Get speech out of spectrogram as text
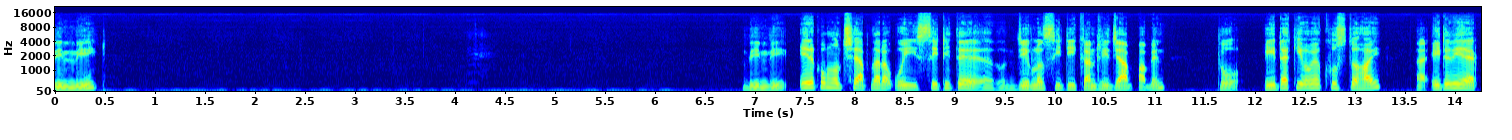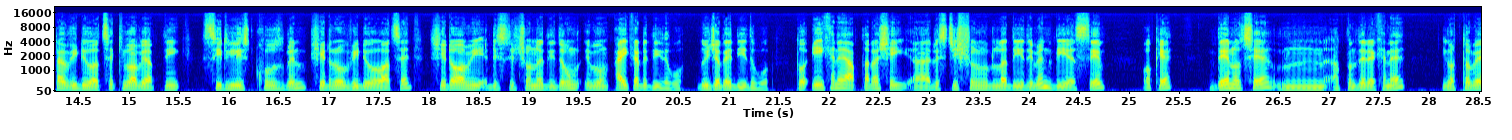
দিল্লি। দিল্লি। এরকম হচ্ছে আপনারা ওই সিটিতে যেগুলো সিটি কান্ট্রি যা পাবেন, তো এটা কীভাবে খুঁজতে হয়? এটা নিয়ে একটা ভিডিও আছে, কীভাবে আপনি সিটি লিস্ট খুঁজবেন, সেটারও ভিডিও আছে, সেটাও আমি ডিসক্রিপশনে দিয়ে দেবো এবং আই কার্ডে দিয়ে দেবো, দুই জায়গায় দিয়ে দেবো। তো এইখানে আপনারা সেই রেস্ট্রিকশনগুলো দিয়ে দেবেন, দিয়ে সেভ ওকে দেন হচ্ছে আপনাদের এখানে কী করতে হবে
